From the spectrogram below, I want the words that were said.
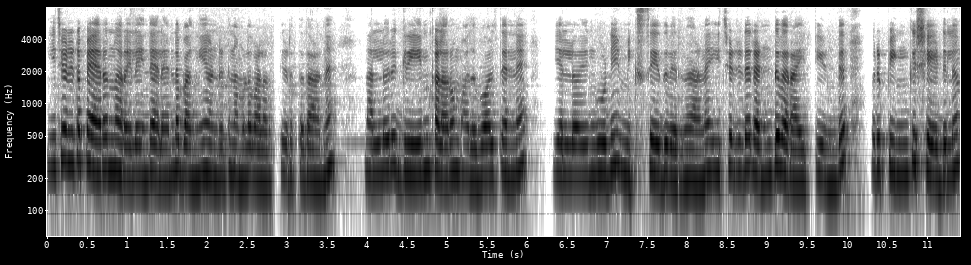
ഈ ചെടിയുടെ പേരൊന്നും അറിയില്ല. ഇതിന്റെ ഇലേന്റെ ഭംഗി കണ്ടിട്ട് നമ്മൾ വളർത്തിയെടുത്തതാണ്. നല്ലൊരു ഗ്രീൻ കളറും അതുപോലെ തന്നെ യെല്ലോയും കൂടി മിക്സ് ചെയ്ത് വരുന്നതാണ്. ഈ ചെടിയുടെ രണ്ട് വെറൈറ്റി ഉണ്ട്. ഒരു പിങ്ക് ഷെയ്ഡിലും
